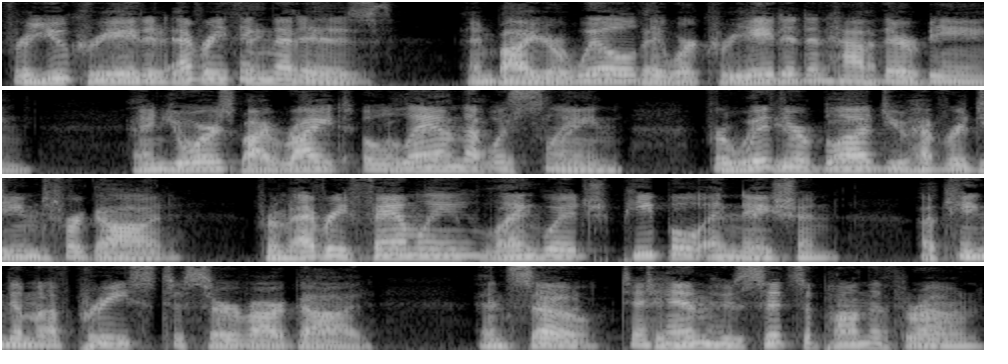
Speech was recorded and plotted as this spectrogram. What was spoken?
for you created everything that is, and by your will they were created and have their being. And yours by right, O Lamb that was slain, for with your blood you have redeemed for God, from every family, language, people, and nation, a kingdom of priests to serve our God. And so, to him who sits upon the throne,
